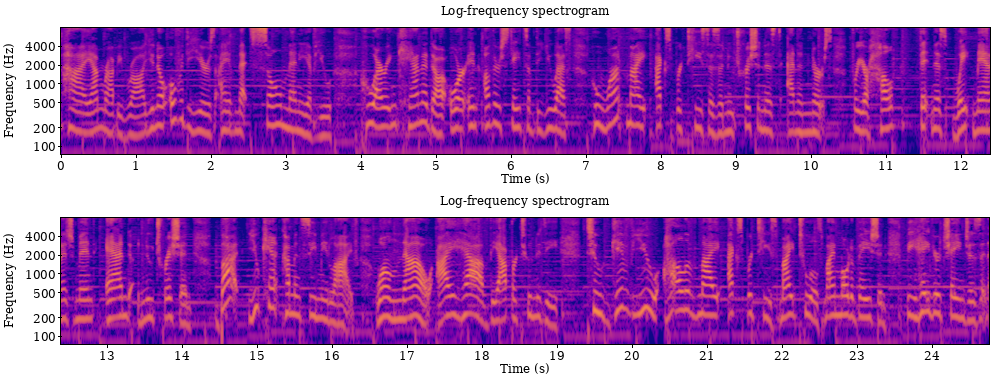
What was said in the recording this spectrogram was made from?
Hi, I'm Robbie Raugh. You know, over the years, I have met so many of you who are in Canada or in other states of the U.S. who want my expertise as a nutritionist and a nurse for your health, fitness, weight management, and nutrition. But you can't come and see me live. Well, now I have the opportunity to give you all of my expertise, my tools, my motivation, behavior changes, and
